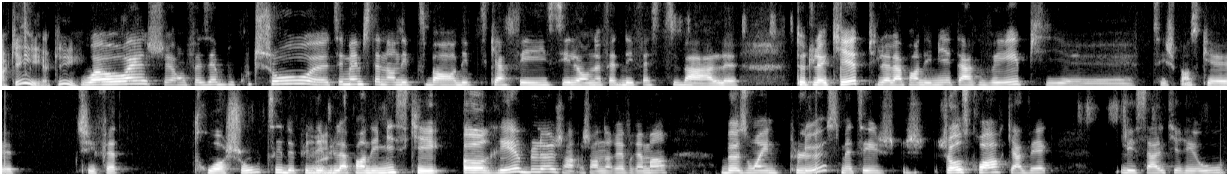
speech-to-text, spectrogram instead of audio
Ok, ok. Ouais, ouais, ouais, je- on faisait beaucoup de shows, euh, tu sais, même si c'était dans des petits bars, des petits cafés ici, là, on a fait des festivals, euh, tout le kit. Puis là, la pandémie est arrivée, puis, euh, tu sais, je pense que j'ai fait trois shows, tu sais, depuis le Ouais. début de la pandémie, ce qui est horrible. J'en- aurais vraiment besoin de plus, mais j'ose croire qu'avec les salles qui réouvrent,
